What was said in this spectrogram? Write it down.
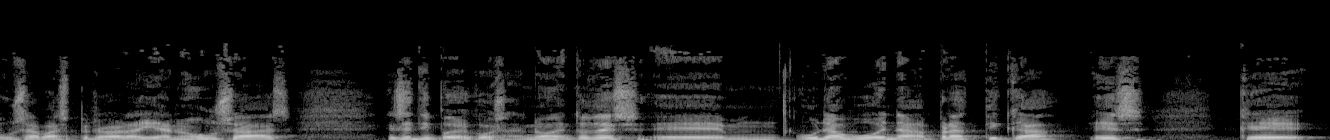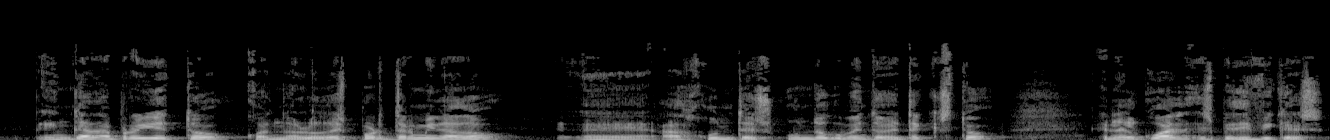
usabas pero ahora ya no usas, ese tipo de cosas. ¿no? Entonces, una buena práctica es que en cada proyecto, cuando lo des por terminado, eh, adjuntes un documento de texto en el cual especifiques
